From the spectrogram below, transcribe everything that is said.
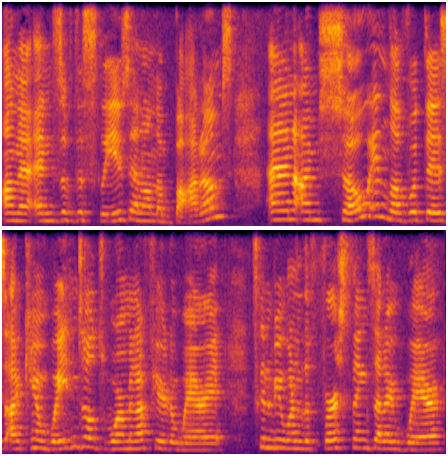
on the ends of the sleeves and on the bottoms and I'm so in love with this. I can't wait until it's warm enough here to wear it. It's going to be one of the first things that I wear.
